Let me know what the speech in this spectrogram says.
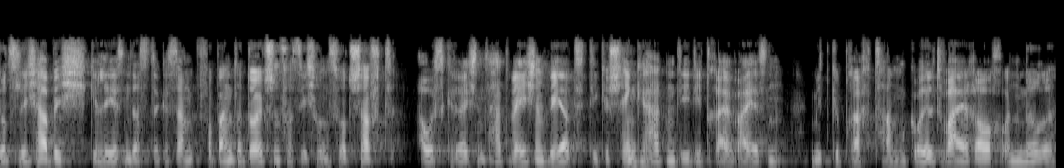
Kürzlich habe ich gelesen, dass der Gesamtverband der deutschen Versicherungswirtschaft ausgerechnet hat, welchen Wert die Geschenke hatten, die die drei Weisen mitgebracht haben. Gold, Weihrauch und Myrrhe.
